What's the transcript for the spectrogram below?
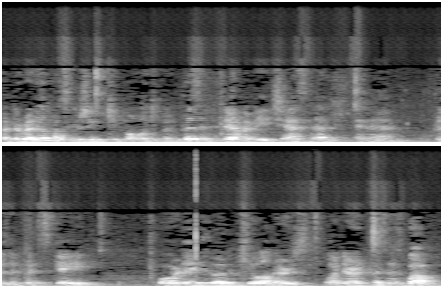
but the regular prosecution keep on keep in prison. There may be a chance that a prisoner could escape, or they could kill others while they're in prison as well.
